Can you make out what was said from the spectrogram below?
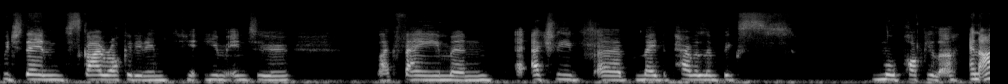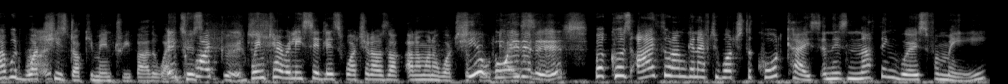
which then skyrocketed him him into like fame and actually uh, made the Paralympics more popular. And I would watch Right. his documentary, by the way, It's quite good. when Carolee said, let's watch it, I was like, I don't want to watch she avoided case. it. Because I thought I'm going to have to watch the court case. And there's nothing worse for me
